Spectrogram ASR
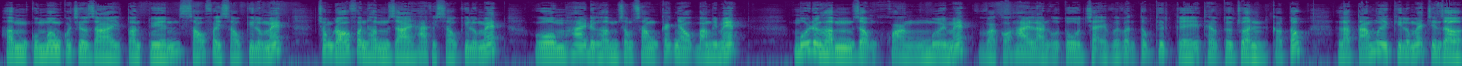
Hầm Cù Mông có chiều dài toàn tuyến 6,6 km, trong đó phần hầm dài 2,6 km, gồm hai đường hầm song song cách nhau 30 m. Mỗi đường hầm rộng khoảng 10 m và có hai làn ô tô chạy với vận tốc thiết kế theo tiêu chuẩn cao tốc là 80 km/h.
